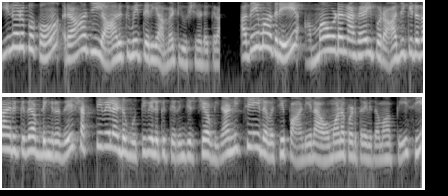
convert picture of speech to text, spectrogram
இன்னொரு பக்கம் ராஜி யாருக்குமே தெரியாமல் டியூஷன் எடுக்கிறான். அதே மாதிரி அம்மாவோட நகை இப்போ ராஜிக்கிட்ட தான் இருக்குது அப்படிங்கிறது சக்திவேல் அண்டு முத்திவேலுக்கு தெரிஞ்சிருச்சு அப்படின்னா நிச்சயம் இதை வச்சு பாண்டியனை அவமானப்படுத்துகிற விதமாக பேசி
